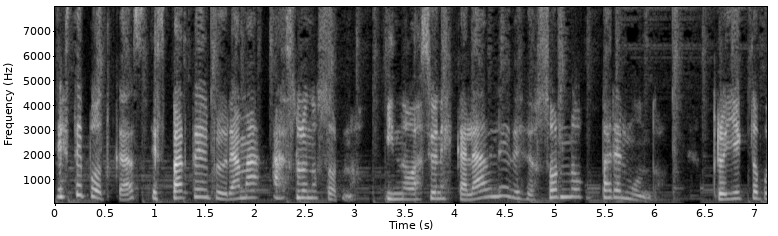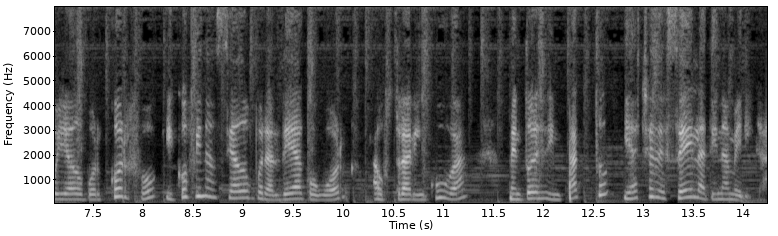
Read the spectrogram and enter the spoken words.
Este podcast es parte del programa Hazlo en Osorno, innovación escalable desde Osorno para el mundo. Proyecto apoyado por Corfo y cofinanciado por Aldea Cowork, Austral en Cuba, Mentores de Impacto y HDC Latinoamérica.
